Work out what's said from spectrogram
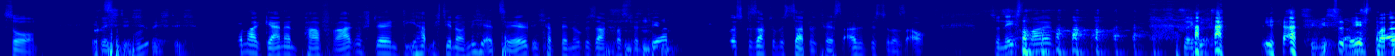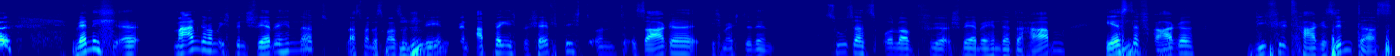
So, Richtig, richtig. ich immer gerne ein paar Fragen stellen. Die habe ich dir noch nicht erzählt. Ich habe dir nur gesagt, was für ein Thema. Du hast gesagt, du bist sattelfest, also bist du das auch. Zunächst mal, Sehr gut. ja, zunächst mal, wenn ich, äh, mal angenommen, ich bin schwerbehindert, lass mal das mal so Mhm. stehen, bin abhängig beschäftigt und sage, ich möchte den Zusatzurlaub für Schwerbehinderte haben. Erste Mhm. Frage, wie viele Tage sind das?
